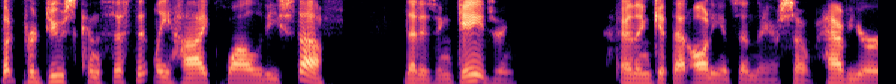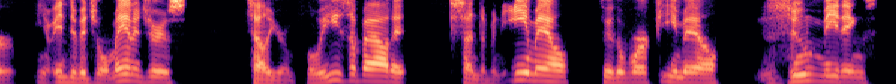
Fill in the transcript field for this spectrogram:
but produce consistently high quality stuff that is engaging and then get that audience in there. So have your you know individual managers tell your employees about it, send them an email through the work email, Zoom meetings,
